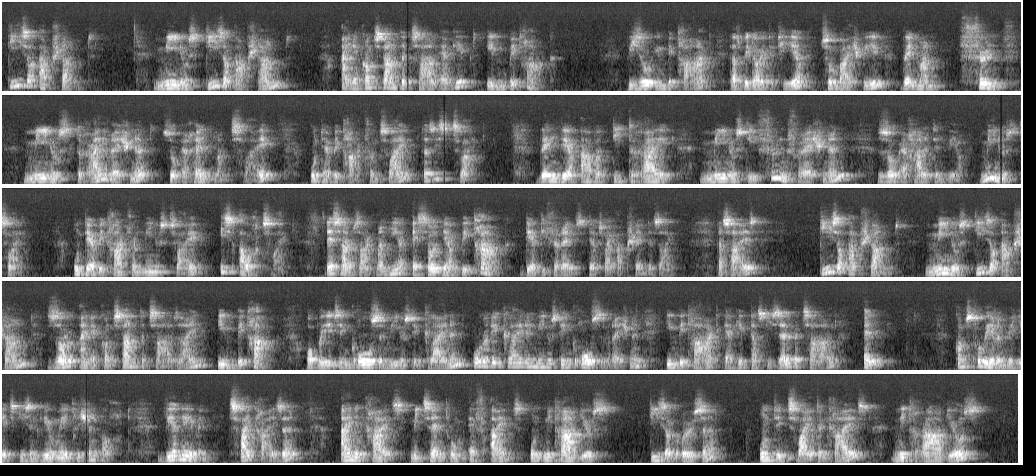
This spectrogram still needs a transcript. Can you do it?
dieser Abstand minus dieser Abstand eine konstante Zahl ergibt im Betrag. Wieso im Betrag? Das bedeutet hier zum Beispiel, wenn man 5 minus 3 rechnet, so erhält man 2 und der Betrag von 2, das ist 2. Wenn wir aber die 3 minus die 5 rechnen, so erhalten wir minus 2. Und der Betrag von minus 2 ist auch 2. Deshalb sagt man hier, es soll der Betrag der Differenz der zwei Abstände sein. Das heißt, dieser Abstand minus dieser Abstand soll eine konstante Zahl sein im Betrag. Ob wir jetzt den großen minus den kleinen oder den kleinen minus den großen rechnen, im Betrag ergibt das dieselbe Zahl L. Konstruieren wir jetzt diesen geometrischen Ort. Wir nehmen zwei Kreise, einen Kreis mit Zentrum F1 und mit Radius dieser Größe und den zweiten Kreis mit Radius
